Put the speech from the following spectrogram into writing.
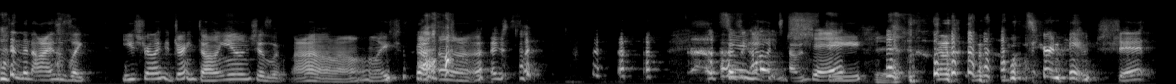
and then Eyes was like, you sure like to drink, don't you? And she was like, I don't know. Like, like, I don't know. I just like. What's I was your like, oh, name? oh, Shit. Toasty. What's your name? Shit.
